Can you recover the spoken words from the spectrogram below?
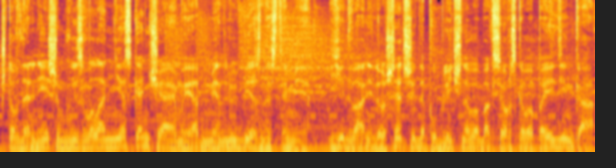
что в дальнейшем вызвало нескончаемый обмен любезностями, едва не дошедший до публичного боксерского поединка.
